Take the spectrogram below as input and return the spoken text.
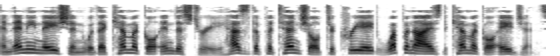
and any nation with a chemical industry has the potential to create weaponized chemical agents.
